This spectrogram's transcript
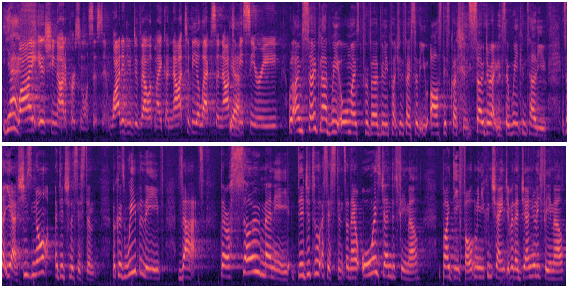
Yes. Why is she not a personal assistant? Why did you develop Mica not to be Alexa, not Yeah. to be Siri? Well, I'm so glad we almost proverbially punched you in the face so that you asked this question so directly so we can tell you. It's like, yeah, she's not a digital assistant because we believe that there are so many digital assistants and they are always gendered female by default. I mean, you can change it, but they're generally female.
